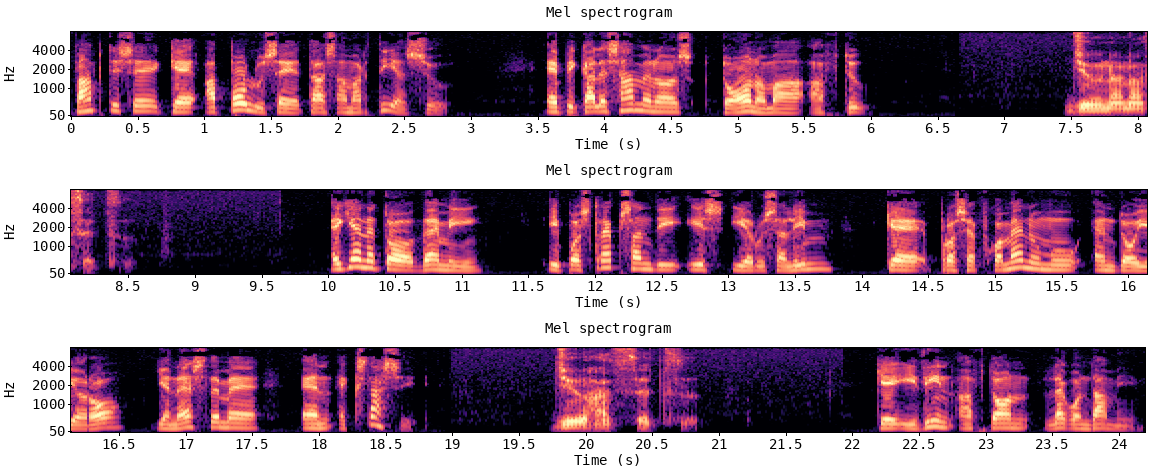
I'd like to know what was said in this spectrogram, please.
βάπτισε και απόλουσε τας αμαρτίας σου, επικαλεσάμενος το όνομα αυτού. 17 Εγένετο δέμι, υποστρέψαντι εις Ιερουσαλήμ και προσευχομένου μου εν το ιερό, γενέστεμε εν εκστάση. 18節 και ειδήν αυτών λέγοντάμι.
